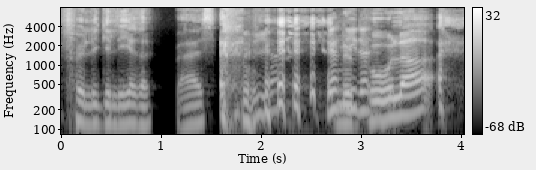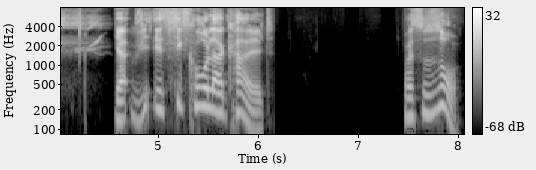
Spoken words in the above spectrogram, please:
völlige Leere. Was? Ja, ja, Eine Cola. ja, wie ist die Cola kalt? Weißt du, so.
